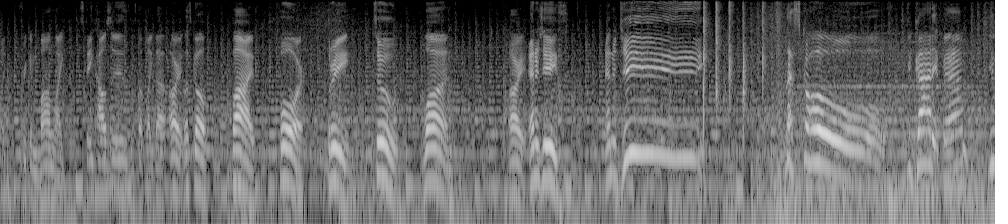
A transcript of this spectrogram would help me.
like freaking bomb like steakhouses and stuff like that. All right, let's go. Five, four, three, two, one. All right, energies, energy. Let's go. You got it, fam. You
